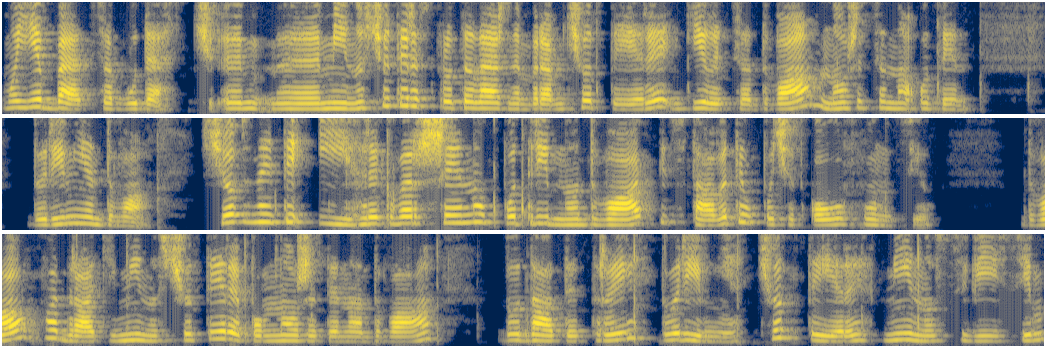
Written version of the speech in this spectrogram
Моє b це буде мінус 4 з протилежним беремо 4, ділиться 2, множиться на 1, дорівнює 2. Щоб знайти y вершину, потрібно 2 підставити в початкову функцію. 2 в квадраті мінус 4 помножити на 2, додати 3 дорівнює 4 мінус 8,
